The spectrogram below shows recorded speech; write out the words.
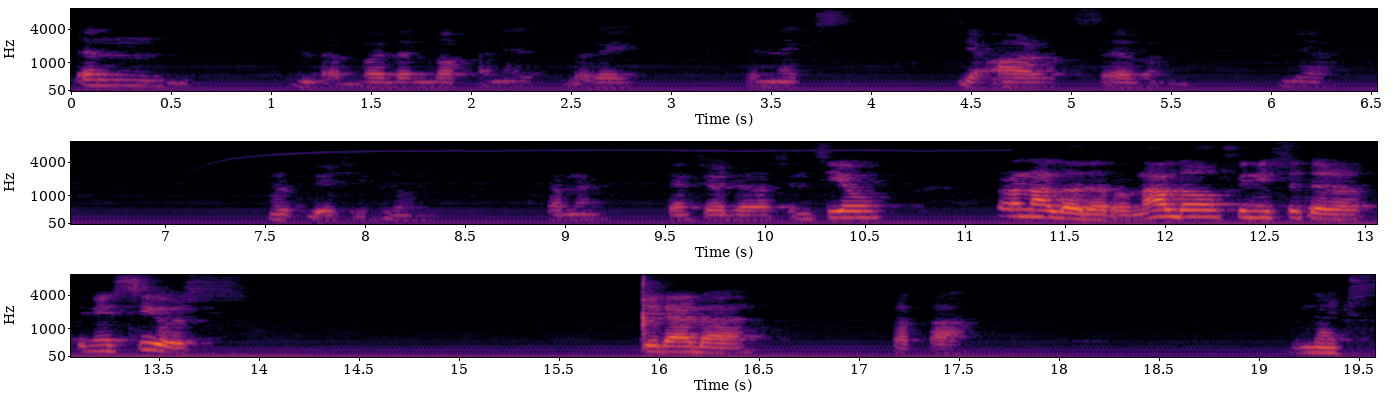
Dan dan bahkannya sebagai the next CR7 ya. Menurut dia sih belum. Karena Sensio adalah Sensio Ronaldo adalah Ronaldo Vinicius adalah Vinicius. Tidak ada kata the next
